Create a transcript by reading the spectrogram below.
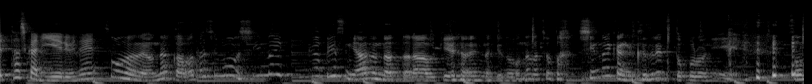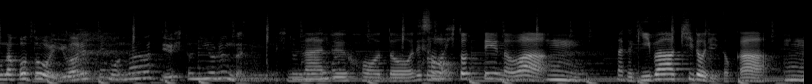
え確かに言えるね。そうなのよ。なんか私も信頼がベースにあるんだったら受け入れられるんだけどなんかちょっと信頼感が崩れたところに そんなことを言われてもなっていう人によるんだけどね。人によなねるほど。でその人っていうのは、うん。なんかギバー気取りとかうん。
